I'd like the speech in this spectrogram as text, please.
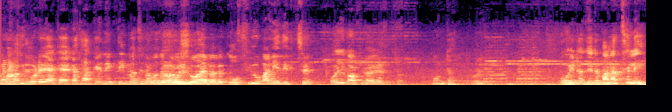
মানে কি করে একা একা থাকে? দেখতেই পাচ্ছেন আমাদের অসহায় ভাবে কফিও বানিয়ে দিচ্ছে। ওই যে কফি হয়ে গেছে তো। কোনটা? ওই। ও এটা যেটা বানাচ্ছিলি?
